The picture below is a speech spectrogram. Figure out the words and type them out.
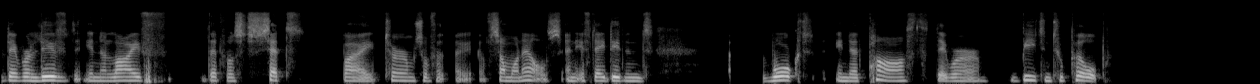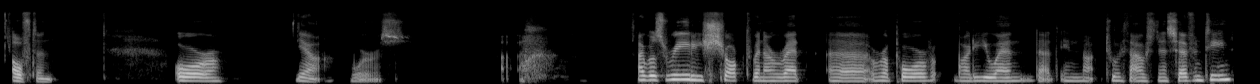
they were lived in a life that was set by terms of, a, of someone else. And if they didn't walked in that path, they were beaten to pulp often. Or, yeah, worse. I was really shocked when I read a report by the UN that in 2017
